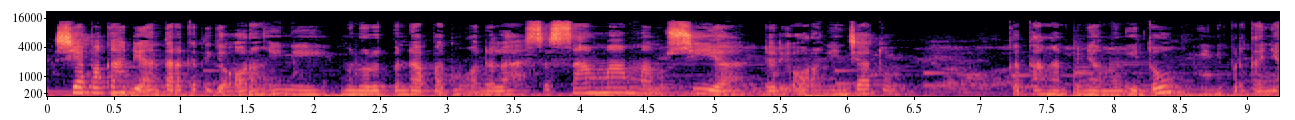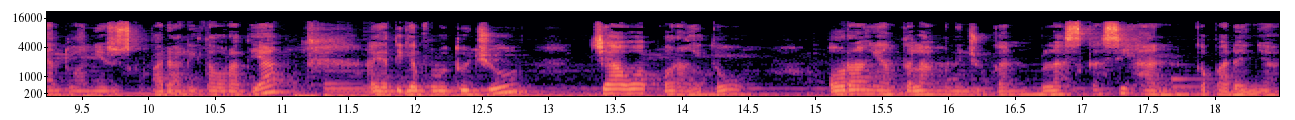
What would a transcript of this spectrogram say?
Siapakah di antara ketiga orang ini menurut pendapatmu adalah sesama manusia dari orang yang jatuh ke tangan penyamun itu? Ini pertanyaan Tuhan Yesus kepada ahli Taurat ya. Ayat 37, jawab orang itu, orang yang telah menunjukkan belas kasihan kepadanya.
